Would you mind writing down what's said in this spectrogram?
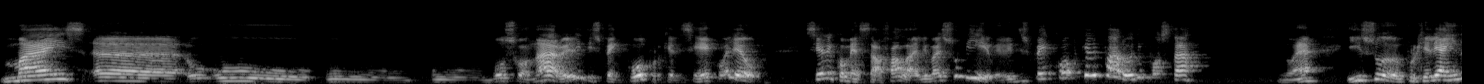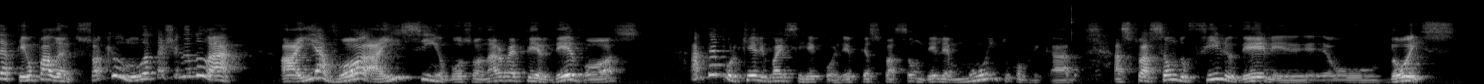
Mas uh, o, o, o Bolsonaro ele despencou porque ele se recolheu. Se ele começar a falar, ele vai subir. Ele despencou porque ele parou de postar, não é? Isso porque ele ainda tem o palanque. Só que o Lula está chegando lá. Aí a voz, aí sim o Bolsonaro vai perder voz, até porque ele vai se recolher, porque a situação dele é muito complicada. A situação do filho dele, o dois,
